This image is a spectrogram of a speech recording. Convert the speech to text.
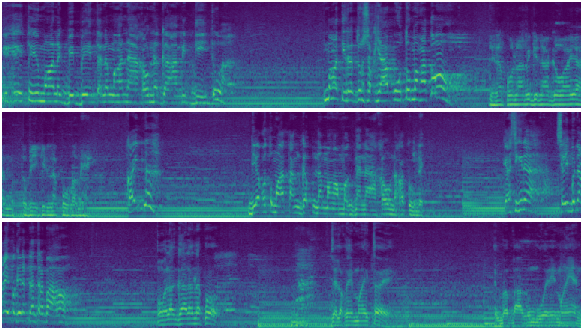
Ito yung mga nagbebenta ng mga nakaw na gamit dito ah. Mga tirador sa Quiapo to mga to. Hindi na po namin ginagawa yan. Tumigil na po kami. Kahit na. Hindi ako tumatanggap ng mga magnanakaw na katulad. Kaya sige na, sa iba na kayo maghanap ng trabaho. Kung walang galang na po. Dala ko yung mga ito eh. Nagbabagong buhay na yung mga yan.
